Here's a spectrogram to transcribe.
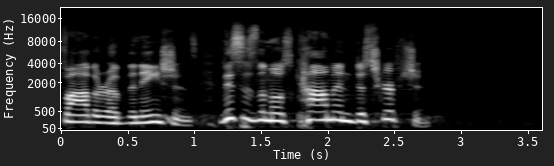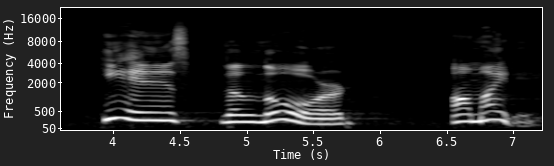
father of the nations. This is the most common description. He is the Lord Almighty.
